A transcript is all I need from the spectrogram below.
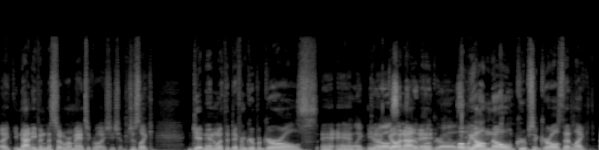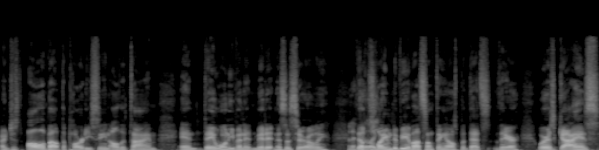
like not even necessarily romantic relationships, just like getting in with a different group of girls and, You know, and like you know going out and, girls. well, we all know groups of girls that like are just all about the party scene all the time, and they won't even admit it necessarily. And They'll like claim to be about something else, but that's there. Whereas guys,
